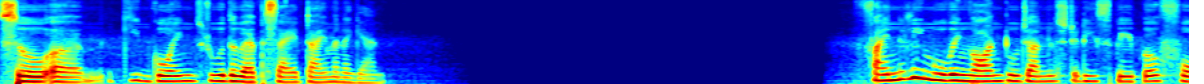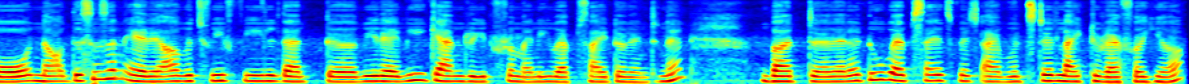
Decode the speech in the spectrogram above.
So uh, keep going through the website time and again. Finally moving on to General Studies paper 4. Now this is an area which we feel that uh, we rarely can read from any website or internet but uh, there are two websites which I would still like to refer here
